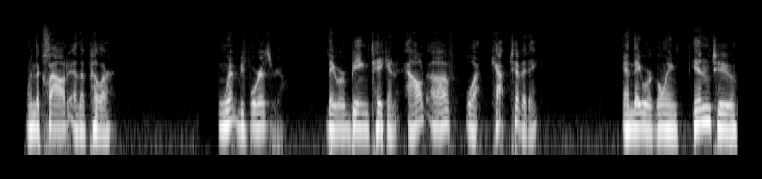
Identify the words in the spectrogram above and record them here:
when the cloud and the pillar went before Israel. They were being taken out of what? Captivity. And they were going into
